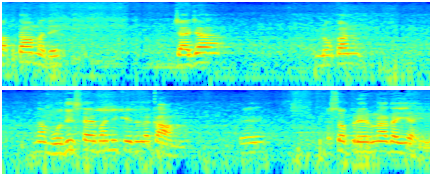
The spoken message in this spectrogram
सप्ताहामध्ये ज्या ज्या लोकांना मोदी साहेबांनी केलेलं काम हे असं प्रेरणादायी आहे.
